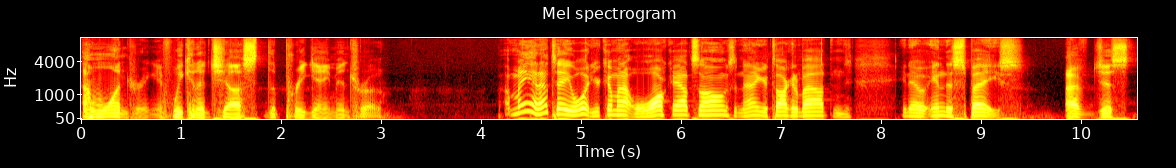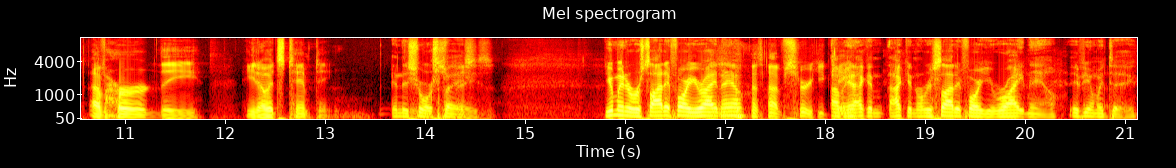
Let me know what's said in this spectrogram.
I'm wondering if we can adjust the pregame intro. Uh, Man, I tell you what, you're coming out with walkout songs, and now you're talking about, and you know, in this space, I've just I've heard the, you know, it's tempting in the short this space. You want me to recite it for you right now? I'm sure you I mean, I can I can recite it for you right now if you want me to.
